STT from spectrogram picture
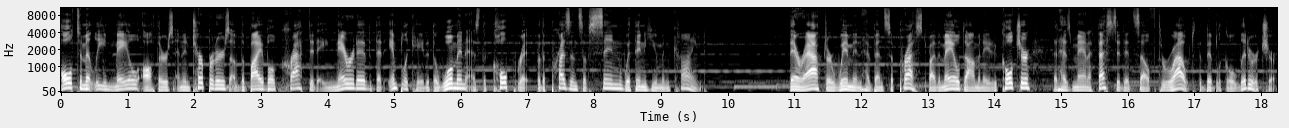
ultimately male authors and interpreters of the Bible crafted a narrative that implicated the woman as the culprit for the presence of sin within humankind. Thereafter, women have been suppressed by the male dominated culture that has manifested itself throughout the biblical literature.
